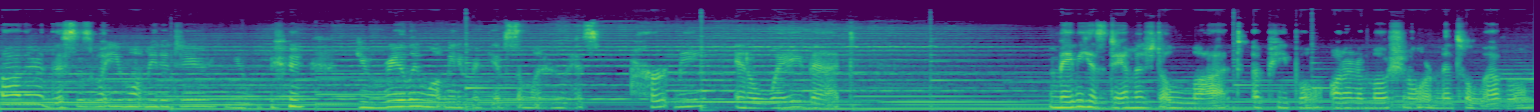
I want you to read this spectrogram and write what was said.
Father? This is what you want me to do? You you really want me to forgive someone who has hurt me in a way that maybe has damaged a lot of people on an emotional or mental level.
